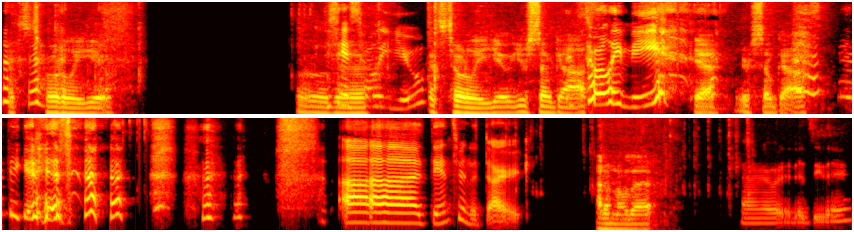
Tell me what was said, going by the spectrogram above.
That's totally you. Oh, you say it's totally you? That's totally you. You're so goth. It's totally me. Yeah, you're so goth. I think it is. uh, Dancer in the Dark. I don't know that. I don't know what it is either.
